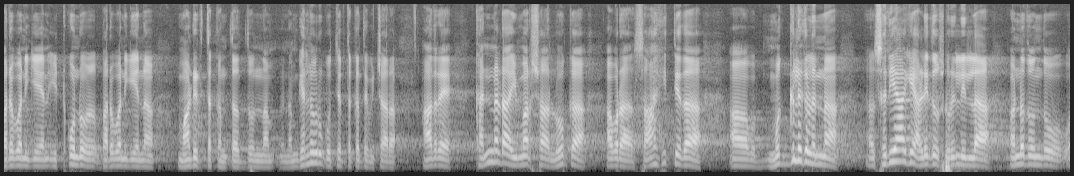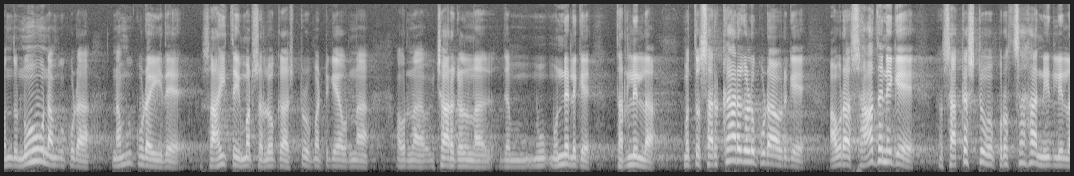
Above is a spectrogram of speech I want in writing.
ಬರವಣಿಗೆಯನ್ನು, ಇಟ್ಕೊಂಡು ಬರವಣಿಗೆಯನ್ನು ಮಾಡಿರ್ತಕ್ಕಂಥದ್ದು ನಮ್ಮ ನಮಗೆಲ್ಲರೂ ಗೊತ್ತಿರ್ತಕ್ಕಂಥ ವಿಚಾರ. ಆದರೆ ಕನ್ನಡ ವಿಮರ್ಶಾ ಲೋಕ ಅವರ ಸಾಹಿತ್ಯದ ಮಗ್ಗಲುಗಳನ್ನು ಸರಿಯಾಗಿ ಅಳೆದು ಸುರಿಲಿಲ್ಲ ಅನ್ನೋದೊಂದು, ಒಂದು ನೋವು ನಮಗೂ ಕೂಡ ನಮಗೂ ಕೂಡ ಇದೆ. ಸಾಹಿತ್ಯ ವಿಮರ್ಶಾ ಲೋಕ ಅಷ್ಟರ ಮಟ್ಟಿಗೆ ಅವ್ರನ್ನ ಅವ್ರನ್ನ ವಿಚಾರಗಳನ್ನ ಮುನ್ನೆಲೆಗೆ ತರಲಿಲ್ಲ. ಮತ್ತು ಸರ್ಕಾರಗಳು ಕೂಡ ಅವರಿಗೆ ಅವರ ಸಾಧನೆಗೆ ಸಾಕಷ್ಟು ಪ್ರೋತ್ಸಾಹ ನೀಡಲಿಲ್ಲ.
